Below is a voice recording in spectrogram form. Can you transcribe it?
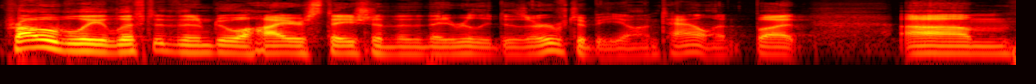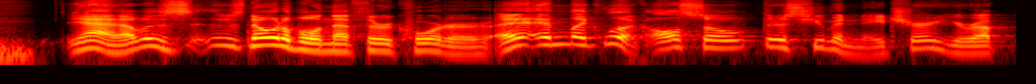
probably lifted them to a higher station than they really deserve to be on talent. But um, yeah, that was it was notable in that third quarter. And, and, like, look, also there's human nature. You're up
